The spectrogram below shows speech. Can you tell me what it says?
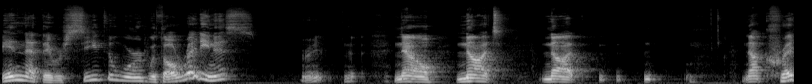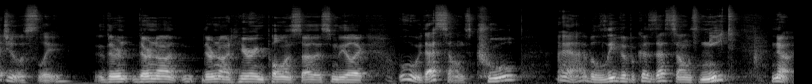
in that they received the word with all readiness, right? Now, not, not not credulously. They're they're not they're not hearing Paul and Silas and be like, "Ooh, that sounds cool. I, I believe it because that sounds neat." No,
